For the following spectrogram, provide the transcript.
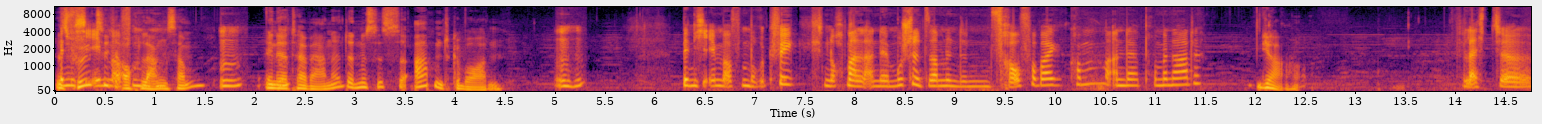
Es Bin fühlt sich auch dem- Mhm. langsam in der Taverne, denn es ist Abend geworden. Bin ich eben auf dem Rückweg nochmal an der muschelsammelnden Frau vorbeigekommen an der Promenade? Ja, Vielleicht äh,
